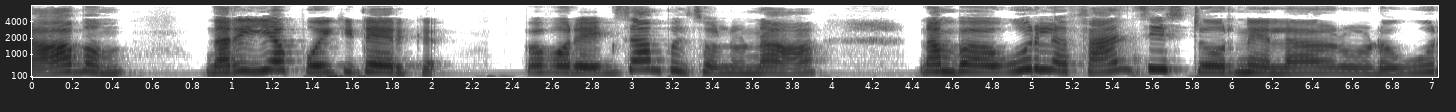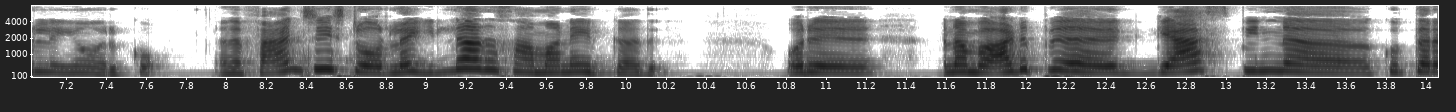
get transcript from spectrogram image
லாபம் நிறையா போய்க்கிட்டே இருக்குது இப்போ ஒரு எக்ஸாம்பிள் சொல்லணுன்னா நம்ம ஊரில் ஃபேன்சி ஸ்டோர்னு எல்லாரோட ஊர்லேயும் இருக்கும். அந்த ஃபேன்சி ஸ்டோரில் இல்லாத சாமானே இருக்காது. ஒரு நம்ம அடுப்பு கேஸ் பின்னை குத்துற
